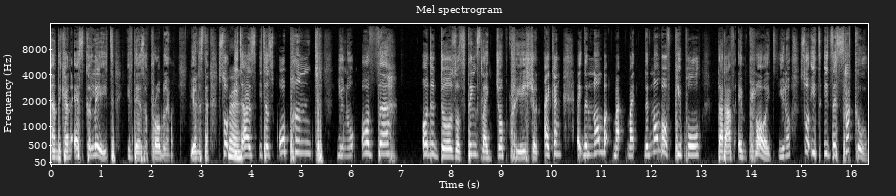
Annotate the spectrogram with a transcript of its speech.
and they can escalate if there's a problem. You understand? So right. it has it has opened, you know, other other doors of things like job creation. I can like the number my, my the number of people that I've employed, you know. So it, it's a circle.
